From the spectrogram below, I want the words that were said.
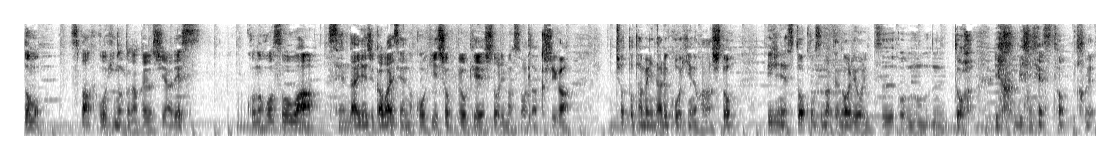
どうもスパークコーヒーの田中芳也です。この放送は仙台で自家焙煎のコーヒーショップを経営しております私がちょっとためになるコーヒーの話とビジネスと子育ての両立をうんといやビジネスとごめん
